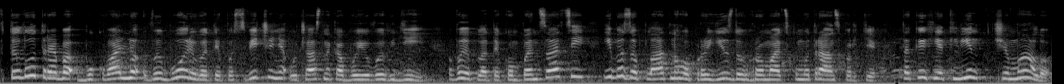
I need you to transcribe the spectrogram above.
В тилу треба буквально виборювати посвідчення учасника бойових дій, виплати компенсацій і безоплатного проїзду в громадському транспорті. Таких як він чимало,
